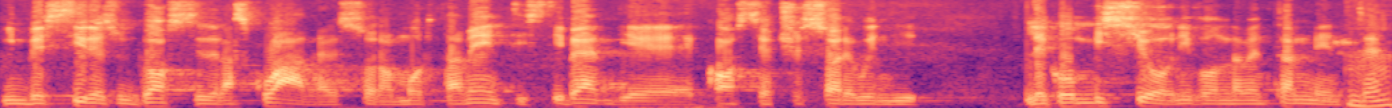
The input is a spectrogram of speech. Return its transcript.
investire sui costi della squadra, che sono ammortamenti, stipendi e costi accessori, quindi le commissioni fondamentalmente. Mm-hmm.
